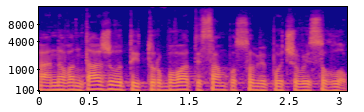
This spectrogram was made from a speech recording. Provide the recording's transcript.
е, навантажувати і турбувати сам по собі плечовий суглоб.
